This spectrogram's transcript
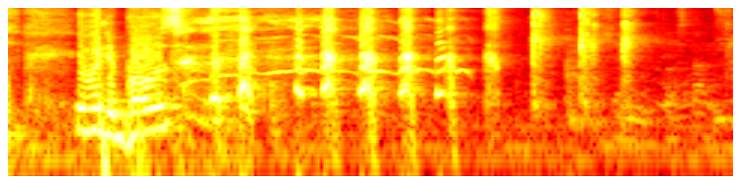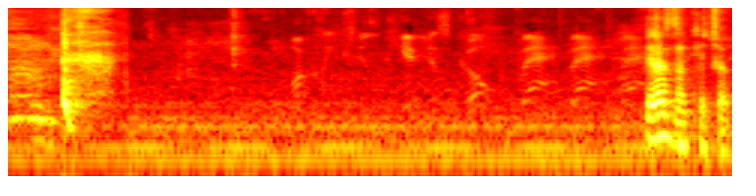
Even the balls. Biraz da ketchup.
